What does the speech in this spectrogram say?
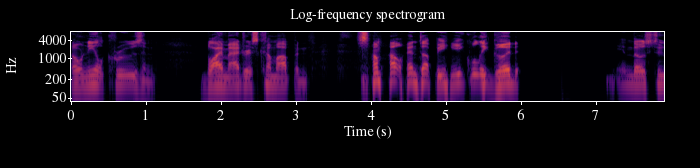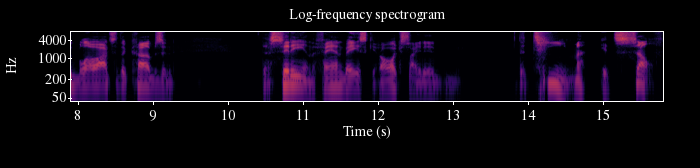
Oneil Cruz and Bligh Madris come up and somehow end up being equally good in those two blowouts of the Cubs. And the city and the fan base get all excited. The team itself,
